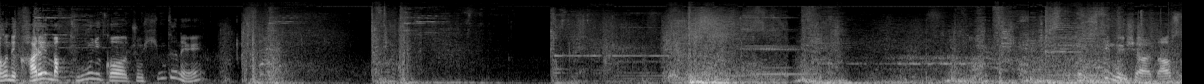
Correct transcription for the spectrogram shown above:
야 근데 가렌 막 들어오니까 좀 힘드네 야, 스택 몇이야 나왔어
